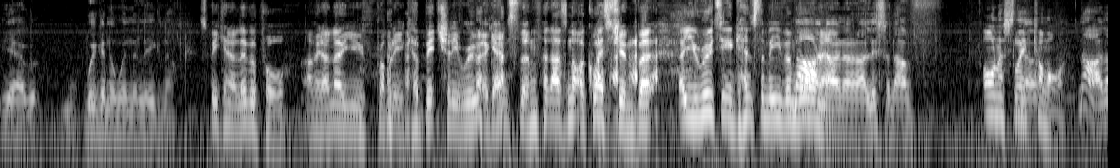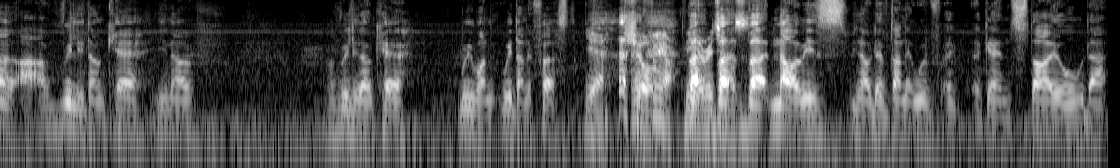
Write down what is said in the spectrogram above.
yeah, we- we're going to win the league now. Speaking of Liverpool, I mean, I know you probably habitually root against them. That's not a question, but are you rooting against them even No, more now? no, no, no. Listen, I've Honestly, no, come on. No, I don't. I, I really don't care. You know, I really don't care. We won. We done it first. Yeah, sure. Fair. The but, but, originals. but no, is you know they've done it with again style that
